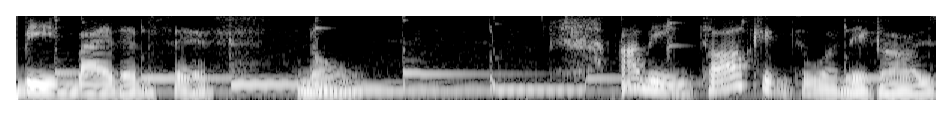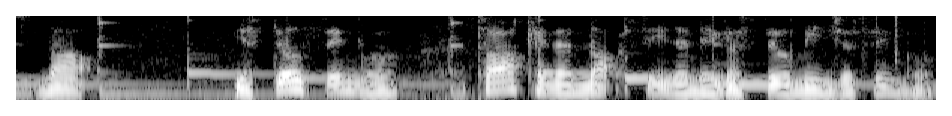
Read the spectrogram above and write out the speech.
being by themselves. No. I mean, talking to a nigga is not, you're still single. Talking and not seeing a nigga still means you're single.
